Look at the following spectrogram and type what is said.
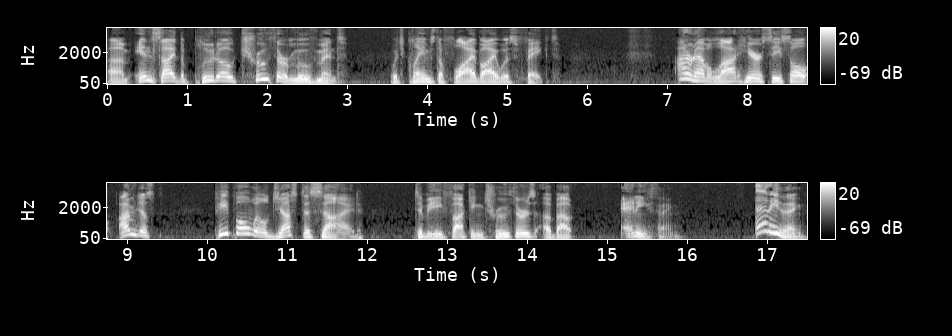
Um, inside the Pluto Truther movement, which claims the flyby was faked. I don't have a lot here, Cecil. I'm just. People will just decide to be fucking truthers about anything. Anything.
